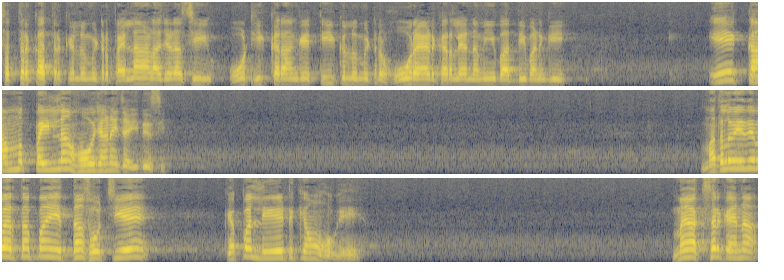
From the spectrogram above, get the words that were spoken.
70 71 ਕਿਲੋਮੀਟਰ ਪਹਿਲਾਂ ਵਾਲਾ ਜਿਹੜਾ ਸੀ, ਉਹ ਠੀਕ ਕਰਾਂਗੇ 30 ਕਿਲੋਮੀਟਰ ਹੋਰ ਐਡ ਕਰ ਲਿਆ, ਨਵੀਂ ਆਬਾਦੀ ਬਣ ਗਈ। ਇਹ ਕੰਮ ਪਹਿਲਾਂ ਹੋ ਜਾਣੇ ਚਾਹੀਦੇ ਸੀ। ਮਤਲਬ ਇਹਦੇ ਬਾਰੇ ਤਾਂ ਆਪਾਂ ਇਦਾਂ ਸੋਚੀਏ ਕਿ ਆਪਾਂ ਲੇਟ ਕਿਉਂ ਹੋ ਗਏ? ਮੈਂ ਅਕਸਰ ਕਹਿਣਾ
